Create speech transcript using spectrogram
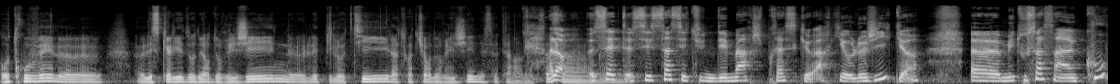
retrouver l'escalier d'honneur d'origine, les pilotis, la toiture d'origine, etc. Ça, Alors, c'est ça, c'est une démarche presque archéologique, euh, mais tout ça, ça a un coût.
